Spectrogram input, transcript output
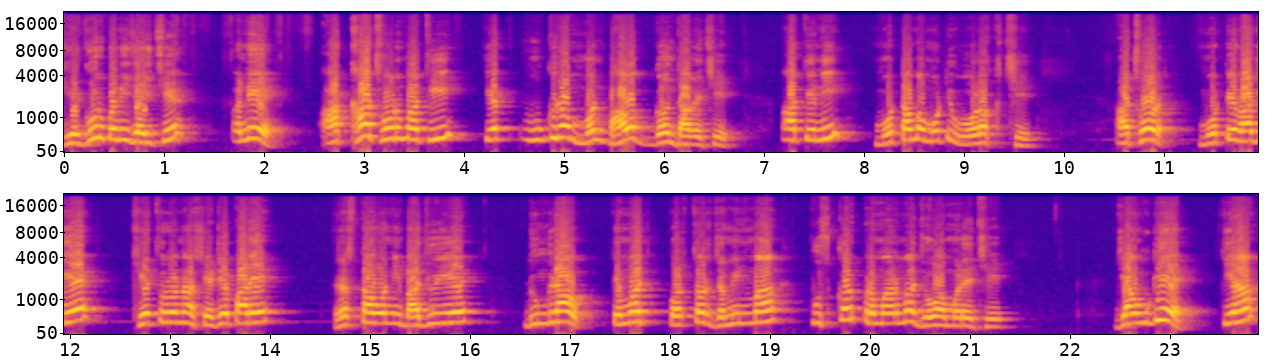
ઘેઘૂર બની જાય છે અને આખા છોડમાંથી એક ઉગ્ર મનભાવક ગંધ આવે છે. આ તેની મોટામાં મોટી ઓળખ છે. આ છોડ મોટે ભાગે ખેતરોના શેઢે પાડે, રસ્તાઓની બાજુએ ડુંગરાવ તેમજ પડતર જમીનમાં પુષ્કળ પ્રમાણમાં જોવા મળે છે. જ્યાં ઉગે, ત્યાં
